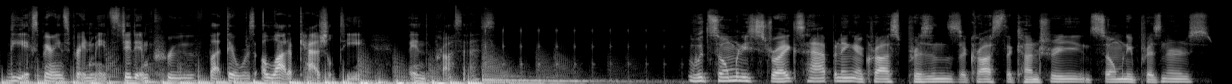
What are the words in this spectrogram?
the experience for inmates did improve, but there was a lot of casualty in the process with so many strikes happening across prisons across the country and so many prisoners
